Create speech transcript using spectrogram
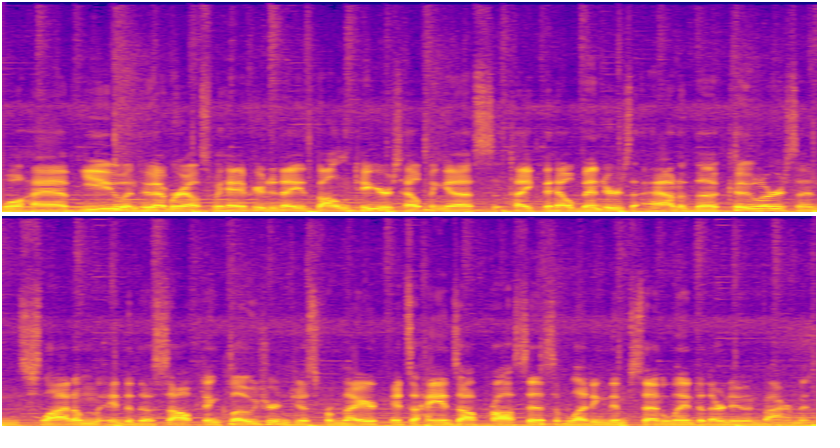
We'll have you and whoever else we have here today as volunteers helping us take the hellbenders out of the coolers and slide them into the soft enclosure and just from there it's a hands-off process of letting them settle into their new environment.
